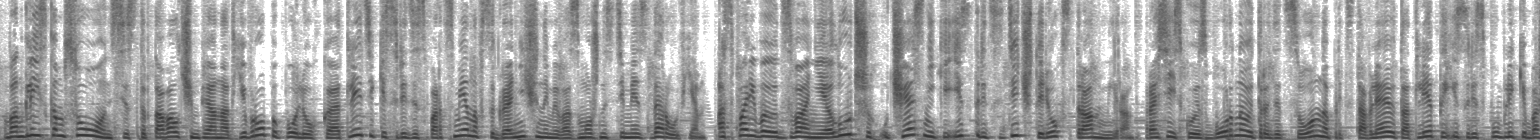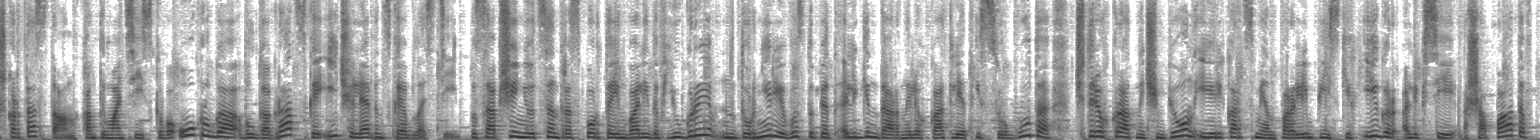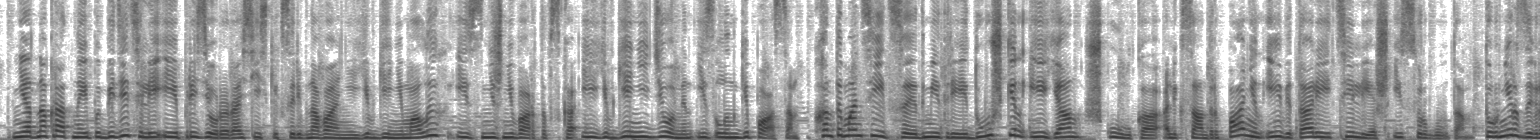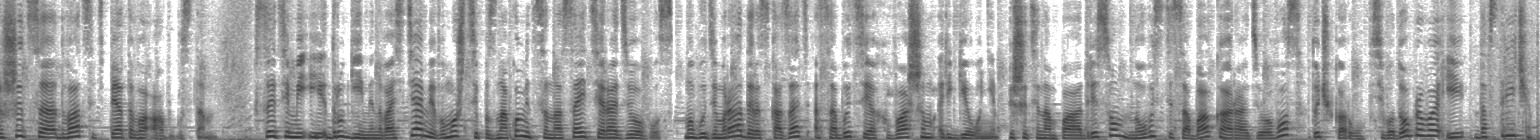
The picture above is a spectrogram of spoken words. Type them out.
В английском Суонсе стартовал чемпионат Европы по легкой атлетике среди спортсменов с ограниченными возможностями здоровья. Оспаривают звание лучших участники из 34 стран мира. Российскую сборную традиционно представляют атлеты из Республики Башкортостан, Ханты-Мансийского округа, Волгоградской и Челябинской областей. По сообщению Центра спорта инвалидов Югры, на турнире выступят легендарный легкоатлет из Сургута, четырехкратный чемпион и рекордсмен Паралимпийских игр Алексей Ашапатов, неоднократные победители и призеры российских соревнований Евгений Малых из Нижневартовска и Евгений Демин из Лангепаса, ханты-мансийцы Дмитрий Душкин и Ян Шкулка, Александр Панин и Виталий Телеш из Сургута. Турнир завершится 25 августа. С этими и другими новостями вы можете познакомиться на сайте Радио ВОЗ. Мы будем рады рассказать о событиях в вашем регионе. Пишите нам по адресу новости собака ру. Всего доброго и до встречи!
